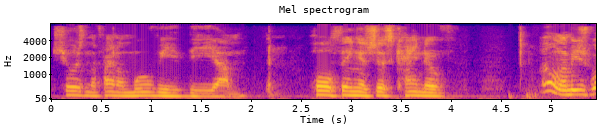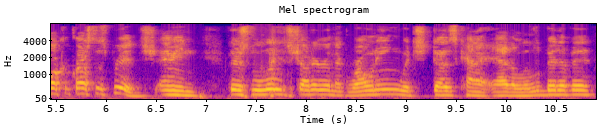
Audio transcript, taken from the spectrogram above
shows in the final movie, the um, whole thing is just kind of, oh, let me just walk across this bridge. I mean, there's the little shudder and the groaning, which does kind of add a little bit of it.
